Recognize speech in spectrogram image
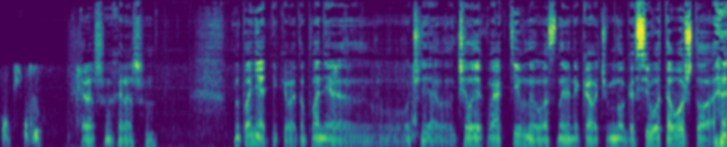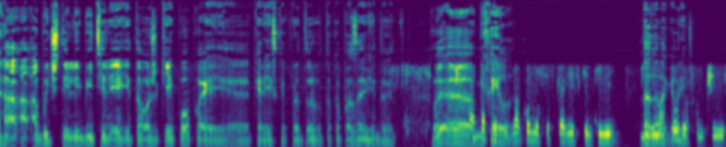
Так что... Хорошо, хорошо. Ну, понятненько в этом плане. Э, очень э, человек вы активный, у вас наверняка очень много всего того, что обычные любители и того же кей-попа, и э, корейской культуры только позавидуют. Вы, э, а Михаил... как познакомился с корейским кине... да, кинематографом да, да, через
